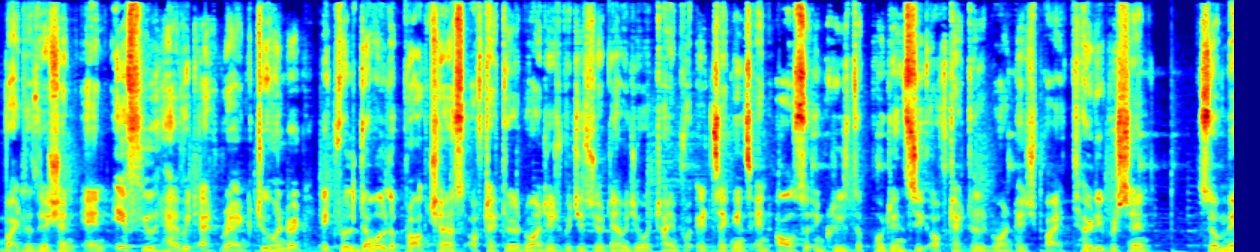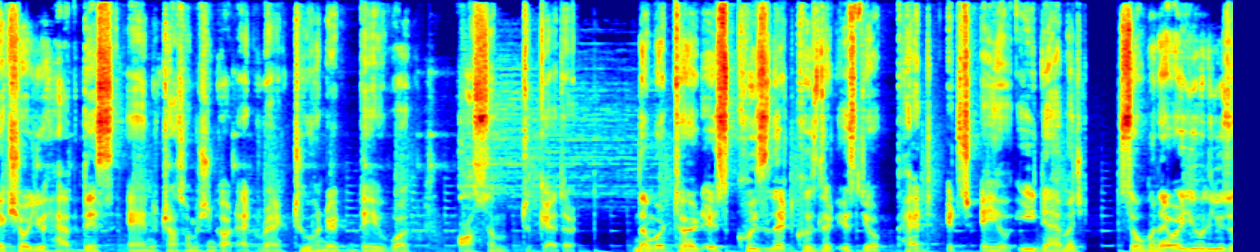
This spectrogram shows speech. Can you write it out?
vitalization. And if you have it at rank 200 it will double the proc chance of tactical advantage which is your damage over time for 8 seconds and also increase the potency of tactical advantage by 30% so make sure you have this and transformation card at rank 200 they work awesome together. Number third is quislet. Quislet is your pet. It's aoe damage so whenever you will use a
